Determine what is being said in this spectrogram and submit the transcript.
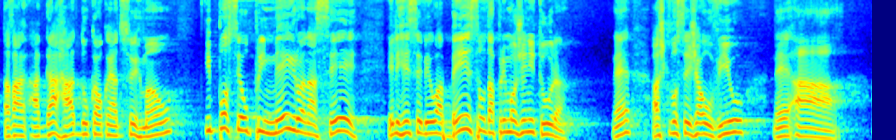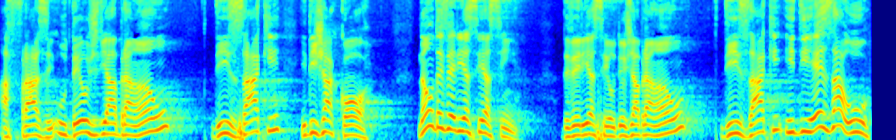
estava agarrado no calcanhar do seu irmão, e por ser o primeiro a nascer, ele recebeu a bênção da primogenitura. Né? Acho que você já ouviu né, a, a frase: o Deus de Abraão, de Isaac e de Jacó. Não deveria ser assim. Deveria ser o Deus de Abraão, de Isaac e de Esaú.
